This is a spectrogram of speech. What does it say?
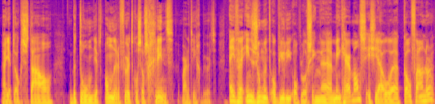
Nou, je hebt ook staal, beton. Je hebt andere verticals, zelfs grind, waar dat in gebeurt. Even inzoomend op jullie oplossing. Uh, Mink Hermans is jouw uh, co-founder.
